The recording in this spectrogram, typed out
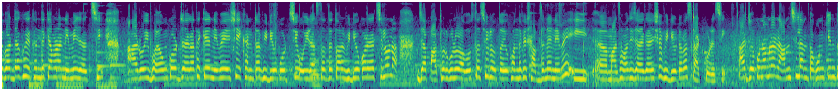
এবার দেখো এখান থেকে আমরা নেমে যাচ্ছি। আর ওই ভয়ঙ্কর জায়গা থেকে নেমে এসে এখানটা ভিডিও করছি। ওই রাস্তাতে তো আর ভিডিও করা যাচ্ছিল না। যা পাথরগুলোর অবস্থা ছিল, তাই ওখান থেকে সাবধানে নেমে এই মাঝামাঝি জায়গায় এসে ভিডিওটা আবার স্টার্ট করেছি। আর যখন আমরা নামছিলাম, তখন কিন্তু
